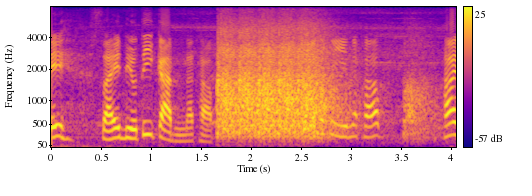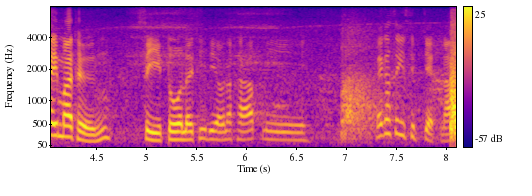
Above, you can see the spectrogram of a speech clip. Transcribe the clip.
ส์ไซส์ดิวตี้กันนะครับแมกกาซีนนะครับให้มาถึง 4 ตัวเลยทีเดียวนะครับ มีแมกกาซีน 17 นัด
